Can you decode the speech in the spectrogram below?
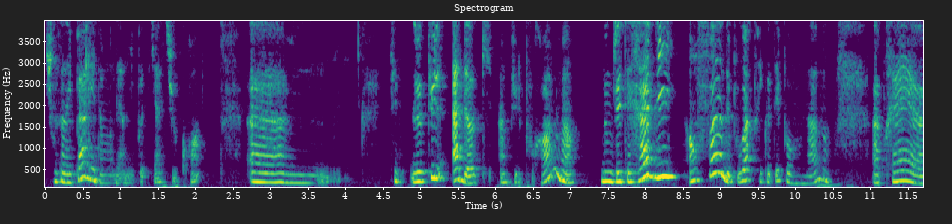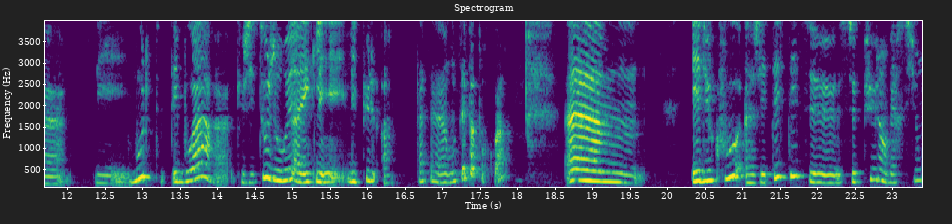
Je vous en ai parlé dans mon dernier podcast, je crois. Euh, c'est le pull ad hoc, un pull pour homme. Donc j'étais ravie enfin de pouvoir tricoter pour mon homme après euh, les moultes déboires euh, que j'ai toujours eu avec les, les pulls hommes. on ne sait pas pourquoi. et du coup, j'ai testé ce, ce, pull en version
